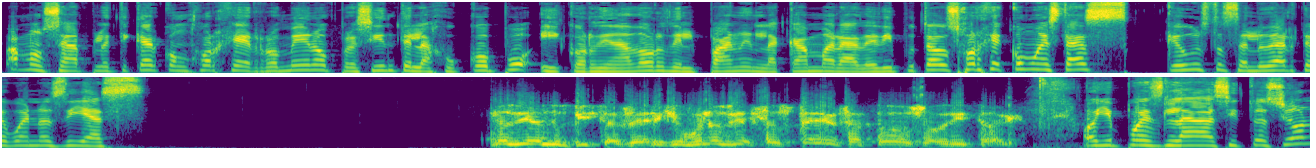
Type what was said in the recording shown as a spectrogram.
Vamos a platicar con Jorge Romero, presidente de la Jucopo y coordinador del PAN en la Cámara de Diputados. Jorge, ¿cómo estás? Qué gusto saludarte. Buenos días. Buenos días, Lupita, Sergio. Buenos días a ustedes, a todo su auditorio. Oye, pues la situación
